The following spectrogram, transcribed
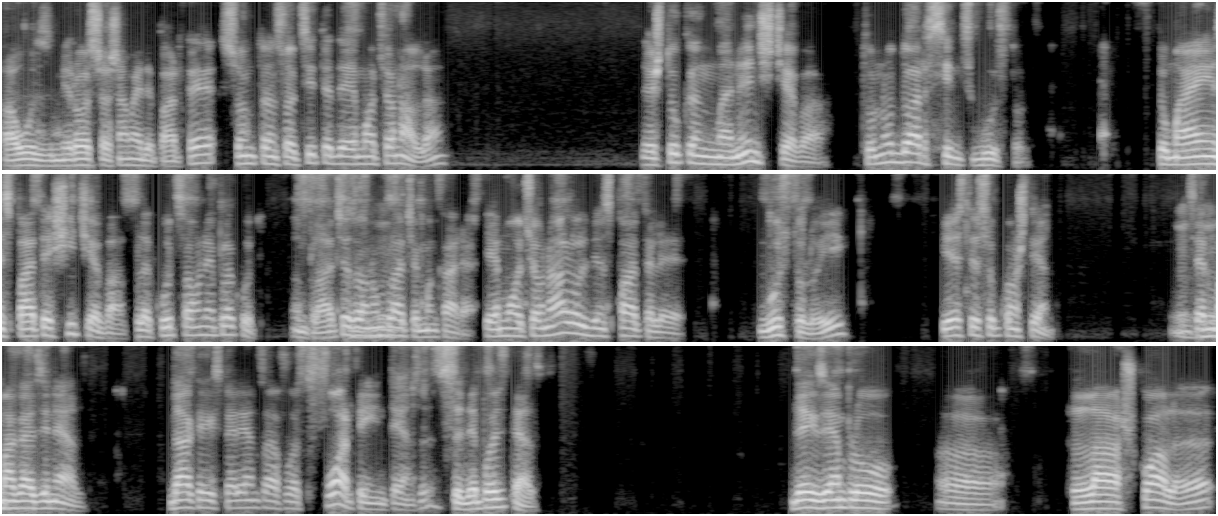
auz, miros și așa mai departe, sunt însoțite de emoțional, da? Deci tu când mănânci ceva, tu nu doar simți gustul. Tu mai ai în spate și ceva, plăcut sau neplăcut. Îmi place sau nu-mi Mhm. place mâncarea. Emoționalul din spatele gustului este subconștient. se Mhm. înmagazinează. Dacă experiența a fost foarte intensă, se depozitează. De exemplu, uh, la școală,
